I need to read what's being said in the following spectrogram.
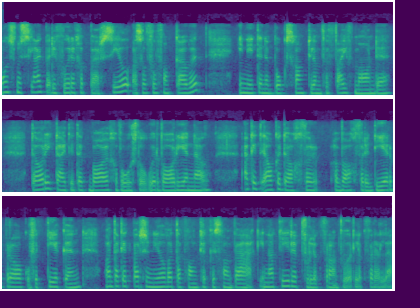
Ons moes sluit by die vorige perseel as gevolg van COVID en net in 'n boks gaan klim vir 5 maande. Daardie tyd het ek baie geworstel oor waarheen nou. Ek het elke dag vir gewag vir 'n deurbraak of 'n teken want ek het personeel wat afhanklik is van werk en natuurlik voel ek verantwoordelik vir hulle.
